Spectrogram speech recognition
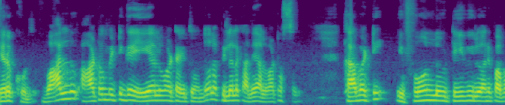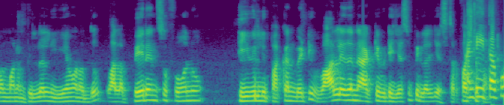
జరగకూడదు. వాళ్ళు ఆటోమేటిక్గా ఏ అలవాటు అవుతుందో వాళ్ళ పిల్లలకు అదే అలవాటు వస్తుంది. కాబట్టి ఈ ఫోన్లు టీవీలు అని పాపం మనం పిల్లల్ని ఏమనొద్దు. వాళ్ళ పేరెంట్స్ ఫోను టీవీలని పక్కన పెట్టి వాళ్ళు ఏదైనా యాక్టివిటీ చేస్తే పిల్లలు చేస్తారు. ఫస్ట్ అంటే ఈ తప్పు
